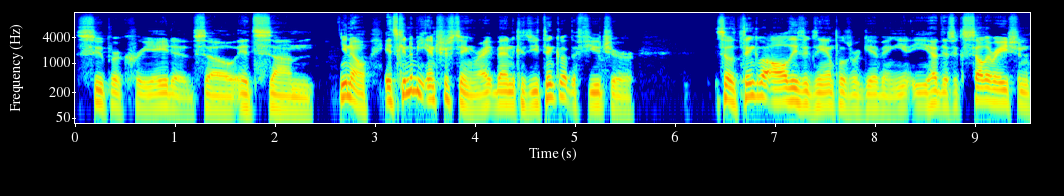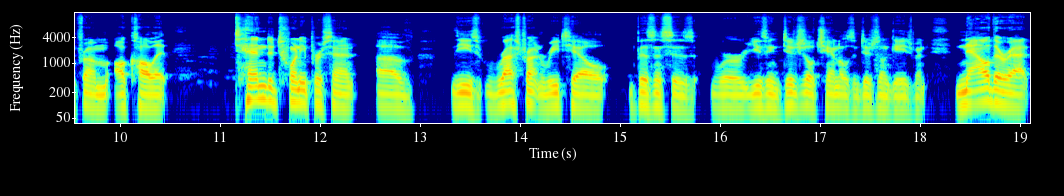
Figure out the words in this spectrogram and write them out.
super creative. So it's um, you know, it's going to be interesting, right, Ben? Because you think about the future. So think about all these examples we're giving. You, you have this acceleration from I'll call it ten to twenty percent of these restaurant and retail businesses were using digital channels and digital engagement. Now they're at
